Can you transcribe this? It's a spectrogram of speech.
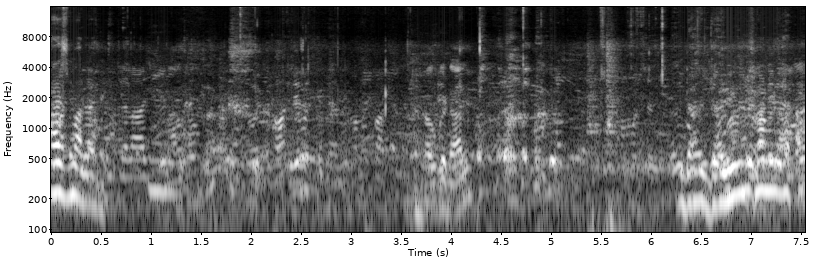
হজমলা। কাউকে ডাল? ডাল ডাল রাখো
